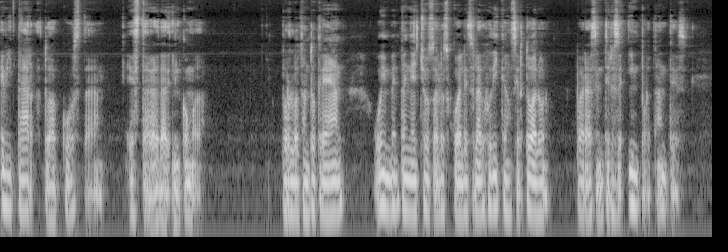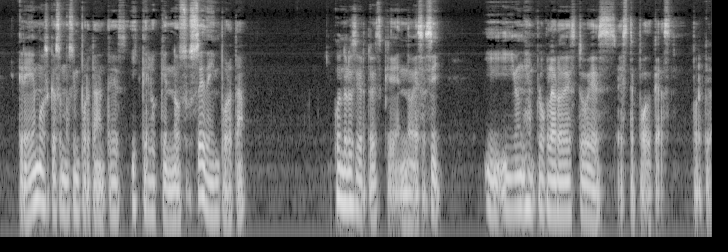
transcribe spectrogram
evitar a toda costa esta verdad incómoda. Por lo tanto, crean o inventan hechos a los cuales le adjudican cierto valor para sentirse importantes. Creemos que somos importantes y que lo que nos sucede importa, cuando lo cierto es que no es así. Y, y un ejemplo claro de esto es este podcast, porque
